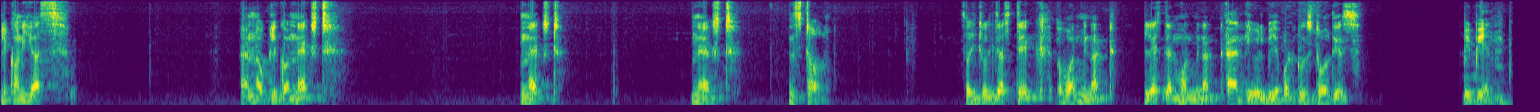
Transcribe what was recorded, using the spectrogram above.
Click on yes. And now click on next. Next next install. So it will just take one minute less than one minute and you will be able to install this VPN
